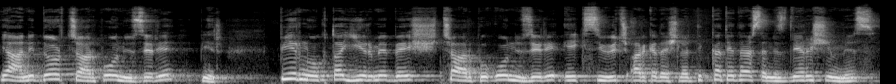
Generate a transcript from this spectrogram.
yani 4 çarpı 10 üzeri 1. 1.25 çarpı 10 üzeri eksi 3 arkadaşlar dikkat ederseniz derişimimiz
